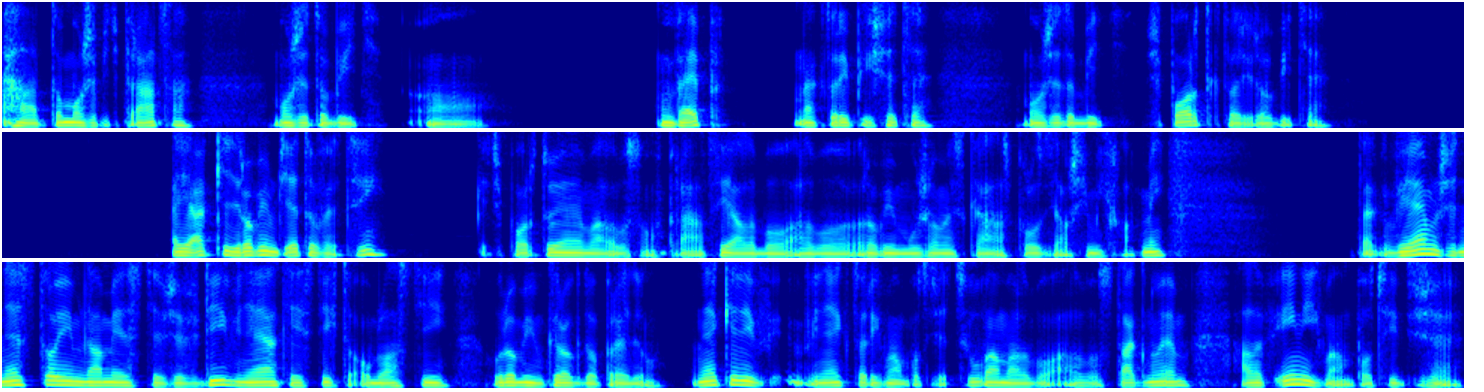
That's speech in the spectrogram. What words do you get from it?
A to môže byť práca, môže to byť o, web, na ktorý píšete. Môže to byť šport, ktorý robíte. A ja keď robím tieto veci, keď športujem, alebo som v práci, alebo, alebo robím mužom SK spolu s ďalšími chlapmi, tak viem, že nestojím na mieste, že vždy v nejakej z týchto oblastí urobím krok dopredu. Niekedy v, v niektorých mám pocit, že cúvam alebo, alebo stagnujem, ale v iných mám pocit, že,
